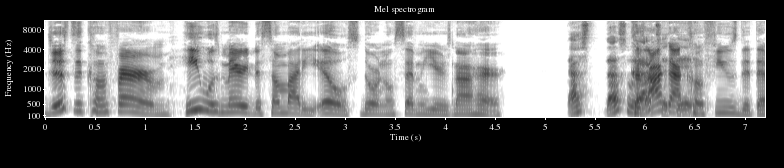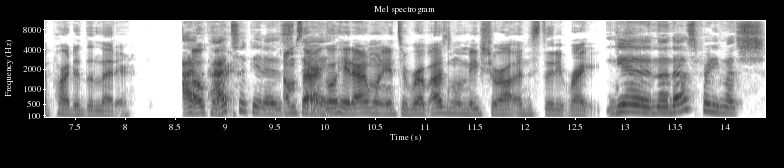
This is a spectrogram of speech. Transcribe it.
just to confirm, he was married to somebody else during those seven years, not her. That's that's because I, I got it. confused at that part of the letter. I, okay. I took it as I'm sorry. That. Go ahead. I don't want to interrupt. I just want to make sure I understood it right. Yeah, no, that's pretty much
